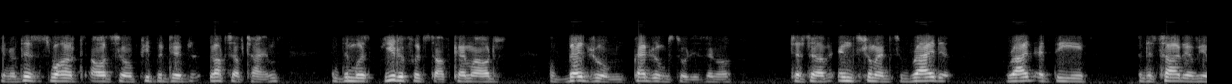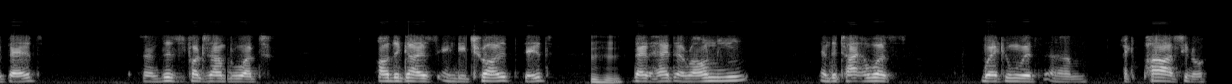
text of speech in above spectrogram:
You know, this is what also people did lots of times. And the most beautiful stuff came out of bedroom bedroom studios. You know, just to have instruments right, right at the at the side of your bed. And this is, for example, what other guys in Detroit did hmm that had around me. And the time I was working with um, like past, you know,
